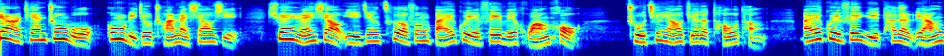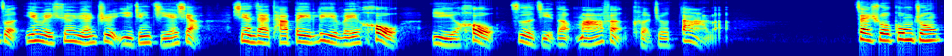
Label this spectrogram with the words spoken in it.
第二天中午，宫里就传来消息，轩辕笑已经册封白贵妃为皇后。楚清瑶觉得头疼，白贵妃与她的梁子因为轩辕志已经结下，现在她被立为后，以后自己的麻烦可就大了。再说宫中，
